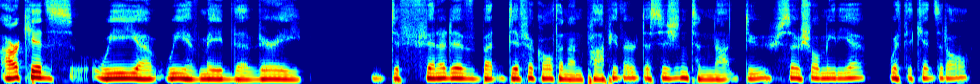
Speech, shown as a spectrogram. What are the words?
our kids, we, uh, we have made the very definitive but difficult and unpopular decision to not do social media with the kids at all,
